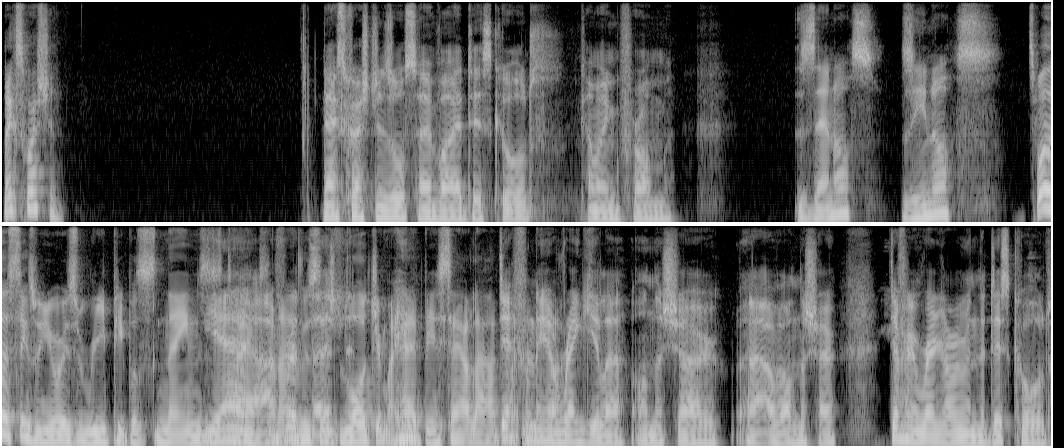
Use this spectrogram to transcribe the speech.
Next question. Next question is also via Discord, coming from Xenos. Xenos, It's one of those things when you always read people's names. Yeah, I've and I read was just lodge in my head, being say out loud. definitely a regular on the show. Uh, on the show, definitely a regular in the Discord.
